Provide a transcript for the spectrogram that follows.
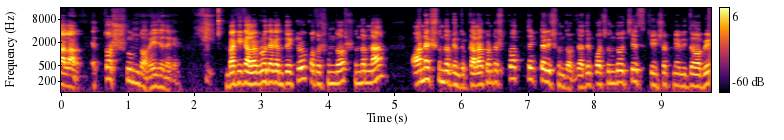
কালার এত সুন্দর। এই যে দেখেন, বাকি কালারগুলো দেখেন তো একটু, কত সুন্দর? সুন্দর না? অনেক সুন্দর কিন্তু কালার কন্ট্রাস্ট প্রত্যেকটারই সুন্দর। যাদের পছন্দ হচ্ছে স্ক্রিনশট নিয়ে নিতে হবে।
